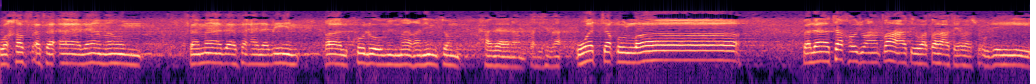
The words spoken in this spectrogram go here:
وخفف آلامهم فماذا فعل بهم؟ قال كلوا مما غنمتم حلالا طيبا. واتقوا الله فلا تخرجوا عن طاعة وطاعة رسوله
